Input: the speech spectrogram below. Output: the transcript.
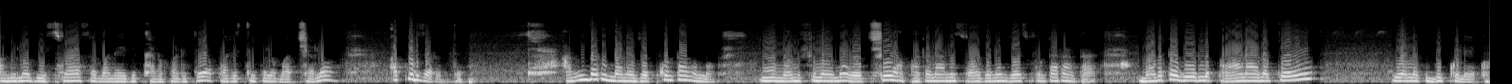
అందులో విశ్వాసం అనేది కనపడితే ఆ పరిస్థితుల మధ్యలో అప్పుడు జరుగుతుంది. అందరూ మనం చెప్పుకుంటా ఉన్నాం ఈ మనుషులేమో వచ్చి ఆ పట్టణాన్ని స్వాధీనం చేసుకుంటారంట. మొదట వీళ్ళు ప్రాణాలకే వీళ్ళకి దిక్కు లేకు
